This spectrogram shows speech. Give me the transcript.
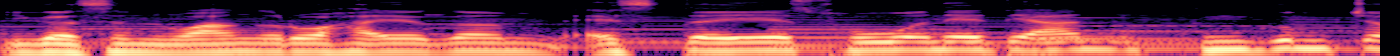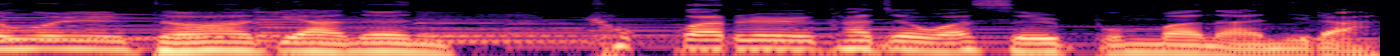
이것은 왕으로 하여금 에스더의 소원에 대한 궁금증을 더하게 하는 효과를 가져왔을 뿐만 아니라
